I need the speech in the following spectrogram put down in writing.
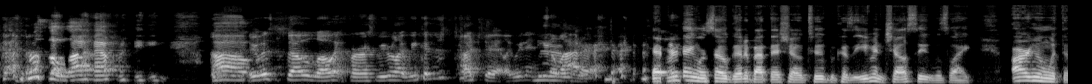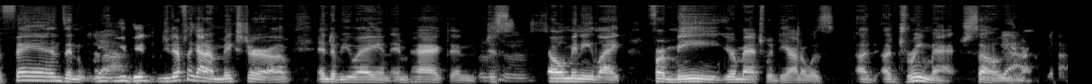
just was a lot happening. Um, it was so low at first. We were like, we could just touch it. Like we didn't need yeah. a ladder. Everything was so good about that show too, because even Chelsea was like arguing with the fans, and yeah. you did you definitely got a mixture of NWA and Impact, and just mm-hmm. so many like for me, your match with Deonna was a, a dream match. So yeah, you know, yeah,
